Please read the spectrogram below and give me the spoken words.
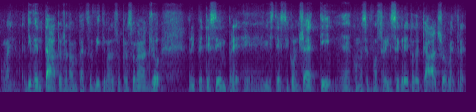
o meglio, è diventato già da un pezzo vittima del suo personaggio ripete sempre eh, gli stessi concetti eh, come se fossero il segreto del calcio, mentre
